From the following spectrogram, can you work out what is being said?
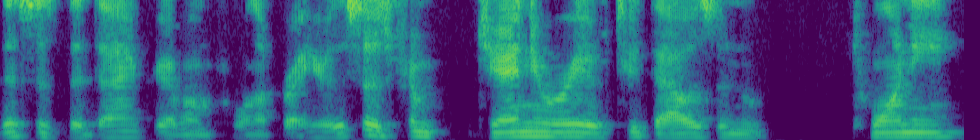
This is the diagram I'm pulling up right here. This is from January of 2020.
